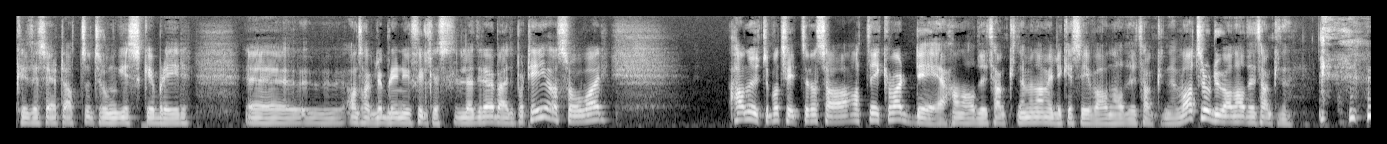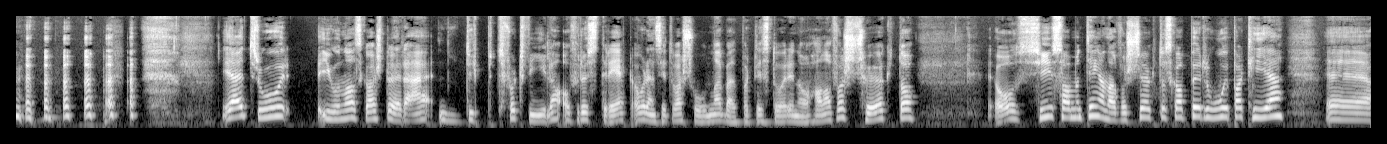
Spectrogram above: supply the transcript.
kritisert at Trond Giske blir antagelig blir ny fylkesleder i Arbeiderpartiet. Og så var han ute på Twitter og sa at det ikke var det han hadde i tankene, men han ville ikke si hva han hadde i tankene. Hva tror du han hadde i tankene? jeg tror Jonas Gahr Støre er dypt fortvila og frustrert over den situasjonen Arbeiderpartiet står i nå. Han har forsøkt å, å sy sammen ting, han har forsøkt å skape ro i partiet. Eh,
